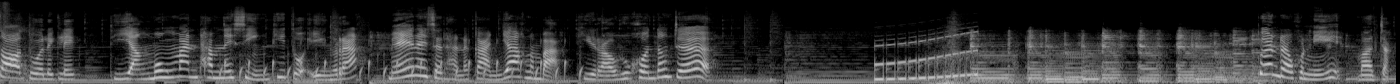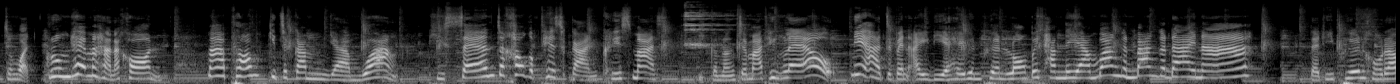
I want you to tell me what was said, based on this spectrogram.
ซอว์ตัวเล็กๆ ที่ยังมุ่งมั่นทำในสิ่งที่ตัวเองรัก แม้ในสถานการณ์ยากลำบากที่เราทุกคนต้องเจอเพื่อนเราคนนี้มาจากจังหวัดกรุงเทพมหานคร มาพร้อมกิจกรรมยามว่าง ที่แสนจะเข้ากับเทศกาลคริสต์มาสที่กำลังจะมาถึงแล้ว นี่อาจจะเป็นไอเดียให้เพื่อนๆลองไปทำในยามว่างกันบ้างก็ได้นะ แต่ที่เพื่อนของเรา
